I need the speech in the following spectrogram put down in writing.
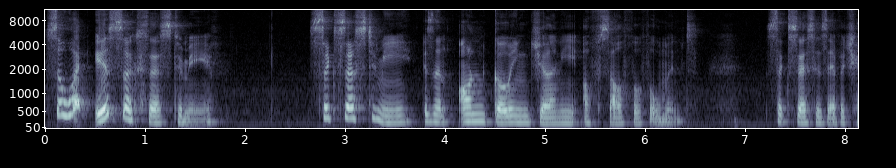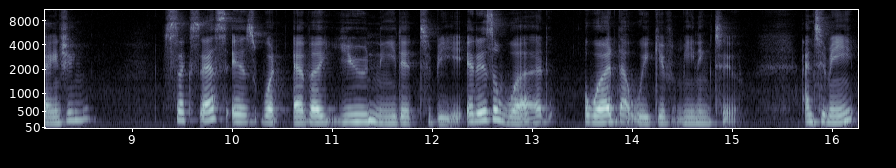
So, what is success to me? Success to me is an ongoing journey of self fulfillment success is ever changing. Success is whatever you need it to be. It is a word, a word that we give meaning to. And to me,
